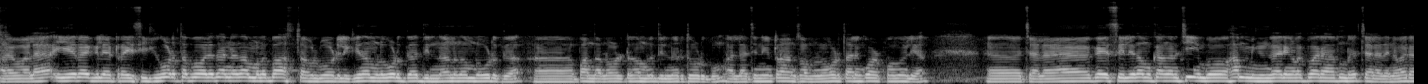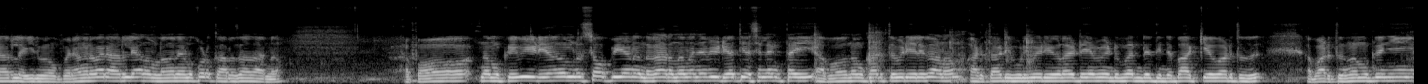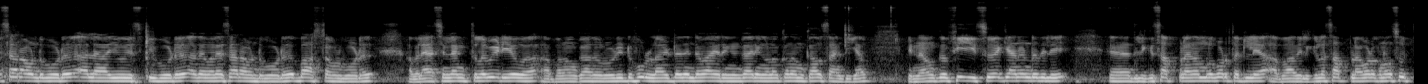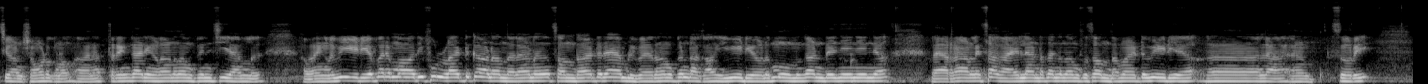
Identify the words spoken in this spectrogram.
അതേപോലെ ഈ റെഗുലേറ്റർ ഐ സിക്ക് കൊടുത്ത പോലെ തന്നെ നമ്മൾ ബാസ്റ്റബിൾ ബോർഡിലേക്ക് നമ്മൾ കൊടുക്കുക ഇതിൽ നിന്നാണ് നമ്മൾ കൊടുക്കുക. പന്ത്രണ്ട് വോൾട്ട് നമ്മൾ ഇതിൽ നിന്ന് എടുത്ത് കൊടുക്കും. അല്ലാച്ചെങ്കിൽ ട്രാൻസ്ഫോമറിന് കൊടുത്താലും കുഴപ്പമൊന്നുമില്ല. ചില കേസിൽ നമുക്ക് അങ്ങനെ ചെയ്യുമ്പോൾ ഹമ്മിങ്ങും കാര്യങ്ങളൊക്കെ വരാറുണ്ട്. ചിലതിന് വരാറില്ല. ഇരുപത് മുപ്പതിന് അങ്ങനെ വരാറില്ല. നമ്മളങ്ങനെയാണ് കൊടുക്കാറ് സാധാരണ. അപ്പോൾ നമുക്ക് ഈ വീഡിയോ നമ്മൾ സ്റ്റോപ്പ് ചെയ്യണം. എന്താ കാരണം എന്ന് പറഞ്ഞാൽ വീഡിയോ അത്യാവശ്യം ലെങ്ത് ആയി. അപ്പോൾ നമുക്ക് അടുത്ത വീഡിയോയിൽ കാണാം. അടുത്ത അടിപൊളി വീഡിയോകളായിട്ട് ഞാൻ വീണ്ടും വരേണ്ടത് ഇതിന്റെ ബാക്കിയാവും അടുത്തത്. അപ്പോൾ അടുത്തത് നമുക്ക് ഇനി സറൗണ്ട് ബോർഡ് അല്ല യു എസ് പി ബോർഡ് അതേപോലെ സറൗണ്ട് ബോർഡ് ബാസ്റ്റബിൾ ബോർഡ് അപ്പോൾ ലാസ്റ്റ് ലെങ്ത്തുള്ള വീഡിയോ അപ്പോൾ നമുക്ക് അതോട് കൂടിയിട്ട് ഫുള്ളായിട്ട് ഇതിന്റെ വയറിങ്ങും കാര്യങ്ങളൊക്കെ നമുക്ക് അവസാനിപ്പിക്കാം. പിന്നെ നമുക്ക് ഫീസ് വെക്കാനുണ്ട് ഇതിൽ ഇതിലേക്ക് സപ്ലൈ നമ്മൾ കൊടുത്തിട്ടില്ല. അപ്പോൾ അതിലേക്കുള്ള സപ്ലൈ കൊടുക്കണം സ്വിച്ച് കണക്ഷൻ കൊടുക്കണം. അങ്ങനെ അത്രയും കാര്യങ്ങളാണ് നമുക്ക് ഇനി ചെയ്യാനുള്ളത്. അപ്പോൾ നിങ്ങൾ വീഡിയോ പരമാവധി ഫുള്ളായിട്ട് കാണുക. എന്നാലാണ് സ്വന്തമായിട്ടൊരു ആംപ്ലിഫയർ നമുക്ക് ഉണ്ടാക്കാം. ഈ വീഡിയോകൾ മൂന്നും കണ്ടു കഴിഞ്ഞ് കഴിഞ്ഞ് കഴിഞ്ഞാൽ വേറെ ആളുടെയും സഹായം ഇല്ലാണ്ട് തന്നെ നമുക്ക് സ്വന്തമായിട്ട് വീഡിയോ അല്ല sorry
